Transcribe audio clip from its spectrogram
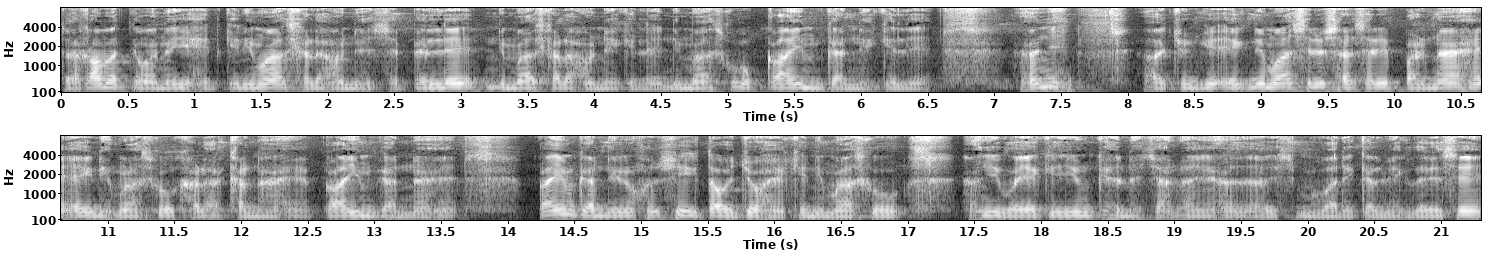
تو اقامت کا معنی یہ ہے کہ نماز کھڑا ہونے سے پہلے نماز کھڑا ہونے کے لیے، نماز کو قائم کرنے کے لیے۔ ہاں جی؟ چونکہ ایک نماز صرف سرسری پڑھنا ہے، ایک نماز کو کھڑا کرنا ہے، قائم کرنا ہے۔ قائم کرنے میں خوشی ایک توجہ ہے کہ نماز کو ہاں جی گویا کہ یوں کہنا چاہ رہے ہیں ہاں، اس مبارک کلم ایک ذریعے سے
